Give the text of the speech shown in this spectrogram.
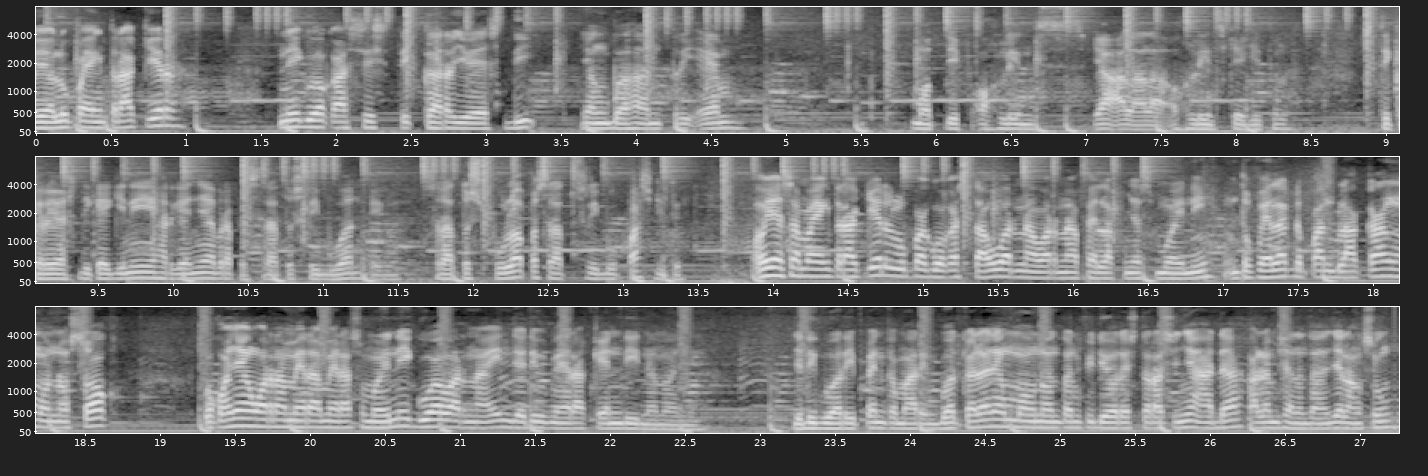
oh ya lupa yang terakhir ini gue kasih stiker USD yang bahan 3M motif Ohlins. Ya ala ala Ohlins kayak gitulah stiker USD kayak gini harganya berapa 100 ribuan kayak gitu. 110 apa 100 ribu pas gitu. Oh ya sama yang terakhir lupa gua kasih tahu warna-warna velgnya semua ini. Untuk velg depan belakang monosok. Pokoknya yang warna merah-merah semua ini gua warnain jadi merah candy namanya. Jadi gua repaint kemarin. Buat kalian yang mau nonton video restorasinya ada kalian bisa nonton aja langsung.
